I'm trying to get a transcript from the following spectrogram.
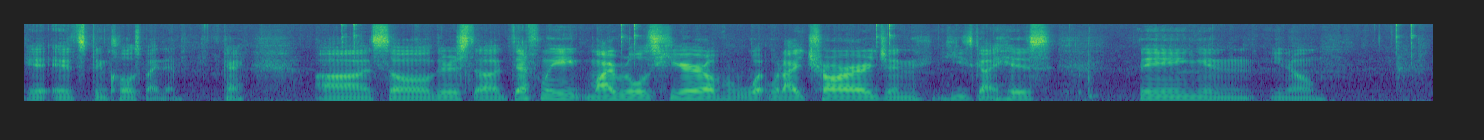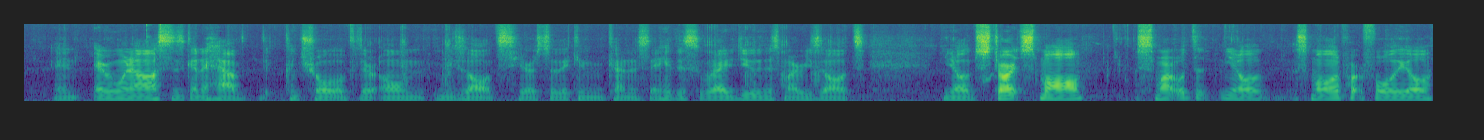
it, has been closed by then. Okay. Uh, so there's uh, definitely my rules here of what, what I charge, and he's got his thing, and you know and everyone else is going to have control of their own results here so they can kind of say hey this is what i do this is my results. You know start small smart with the you know smaller portfolio.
